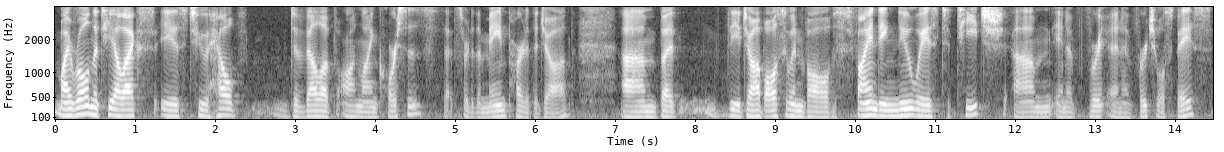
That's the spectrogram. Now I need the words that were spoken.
my role in the TLX is to help develop online courses. That's sort of the main part of the job. Um, but the job also involves finding new ways to teach um, in, a in a virtual space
